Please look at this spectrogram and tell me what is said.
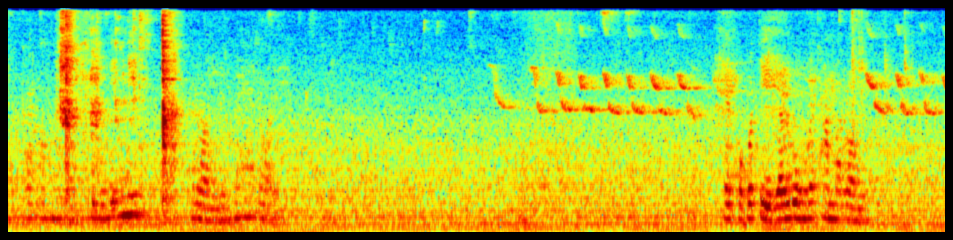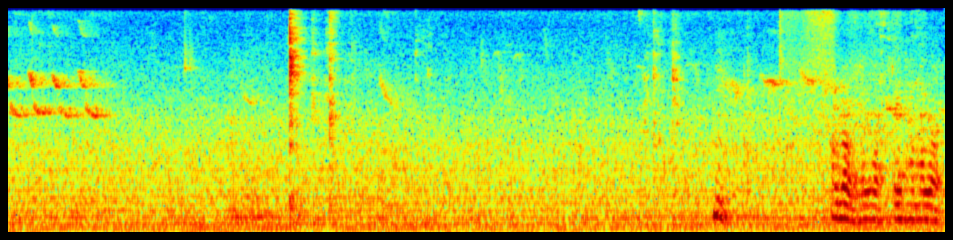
แล้วก็ลองชิมนิดๆอร่อยหรือไม่อร่อย แติแล้วลุงก็ทำอร่อยอร่อยอร่อยจะทำอร่อย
